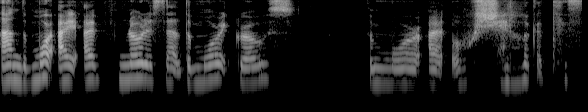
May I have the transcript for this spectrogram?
And the more I, I've noticed that the more it grows, the more I oh shit, look at this.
